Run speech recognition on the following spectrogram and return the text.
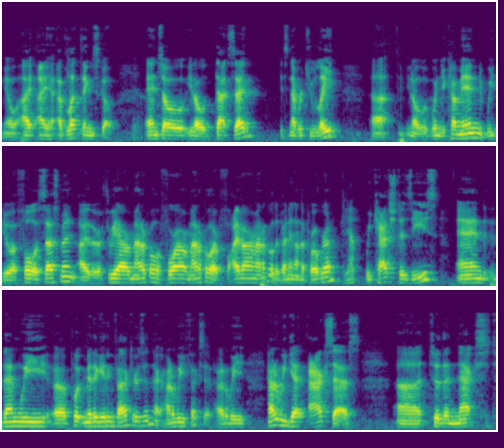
you know I, I i've let things go and so you know that said it's never too late uh, you know, when you come in, we do a full assessment, either a three-hour medical, a four-hour medical, or a five-hour medical, depending on the program. Yep. We catch disease, and then we uh, put mitigating factors in there. How do we fix it? How do we how do we get access uh, to the next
